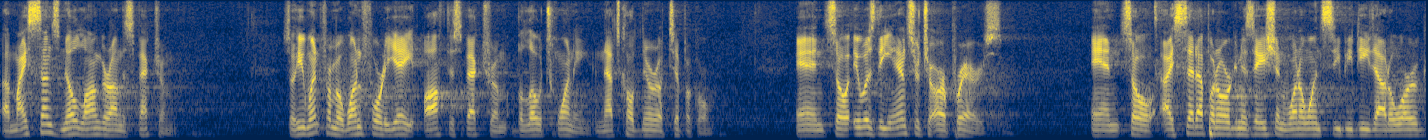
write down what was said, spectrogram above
uh, my son's no longer on the spectrum. So he went from a 148 off the spectrum below 20, and that's called neurotypical. And so it was the answer to our prayers. And so I set up an organization, 101cbd.org,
